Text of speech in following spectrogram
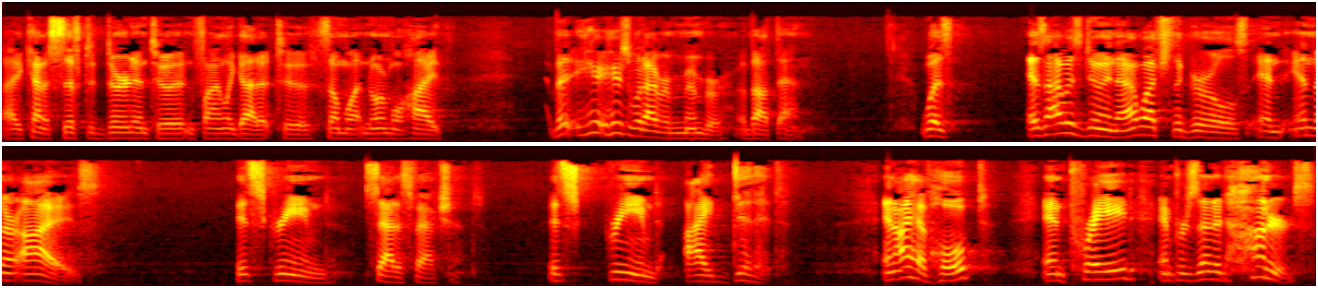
I kind of sifted dirt into it and finally got it to somewhat normal height. But here, here's what I remember about that was as I was doing that, I watched the girls and in their eyes, it screamed satisfaction. It screamed, I did it. And I have hoped and prayed and presented hundreds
